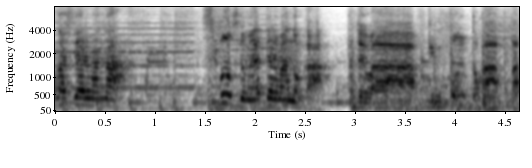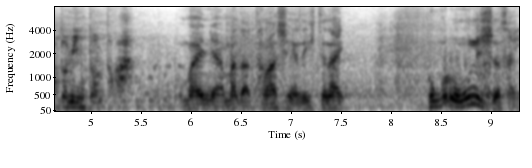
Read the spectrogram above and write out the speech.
体してやりまんな。スポーツでもやってやりまんのか。例えばピンポンとかバドミントンとか。お前にはまだ魂ができてない。心を無にしなさい。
